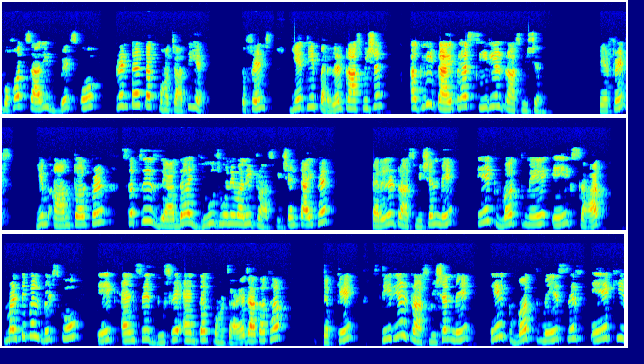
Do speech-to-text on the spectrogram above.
बहुत सारी बिट्स को प्रिंटर तक पहुंचाती है। तो फ्रेंड्स, ये थी पैरेलल ट्रांसमिशन। अगली टाइप है सीरियल ट्रांसमिशन डियर फ्रेंड्स ये आमतौर पर सबसे ज़्यादा यूज़ होने वाली ट्रांसमिशन टाइप है। पैरेलल ट्रांसमिशन में एक वक्त में एक साथ मल्टीपल बिट्स को एक एंड से दूसरे एंड तक पहुँचाया जाता था, जबकि सीरियल ट्रांसमिशन में एक वक्त में सिर्फ़ एक ही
